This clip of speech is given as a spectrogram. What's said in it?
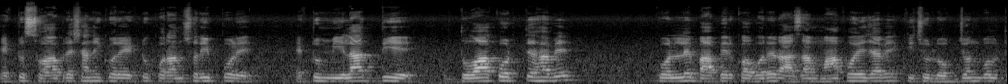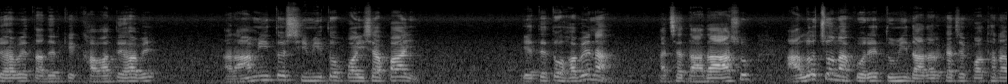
একটু সোয়াব রেশানি করে, একটু কোরআন শরীফ পড়ে, একটু মিলাদ দিয়ে দোয়া করতে হবে। করলে বাপের কবরের আজাব মাপ হয়ে যাবে, কিছু লোকজন বলতে হবে, তাদেরকে খাওয়াতে হবে। আর আমি তো সীমিত পয়সা পাই, এতে তো হবে না। আচ্ছা দাদা আসুক, আলোচনা করে তুমি দাদার কাছে কথাটা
